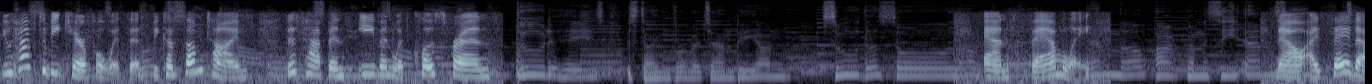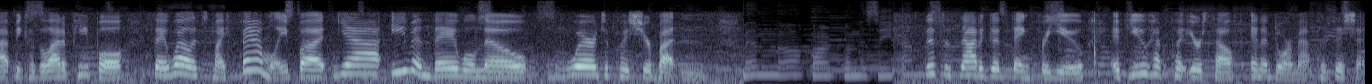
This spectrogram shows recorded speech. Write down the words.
You have to be careful with this because sometimes this happens even with close friends and family. Now, I say that because a lot of people say, well, it's my family, but yeah, even they will know where to push your buttons. This is not a good thing for you if you have put yourself in a doormat position.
